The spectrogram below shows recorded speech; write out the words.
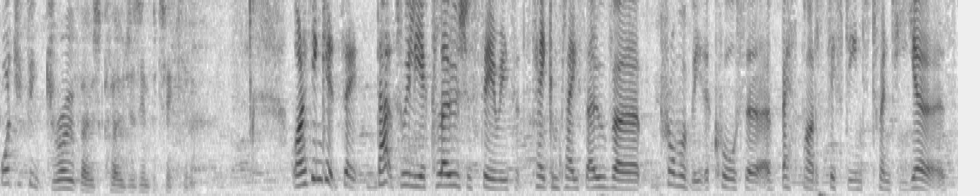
what do you think drove those closures in particular? Well, I think it's a, that's really a closure series that's taken place over probably the course of, of best part of 15 to 20 years.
